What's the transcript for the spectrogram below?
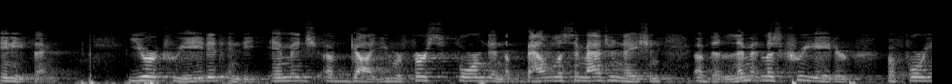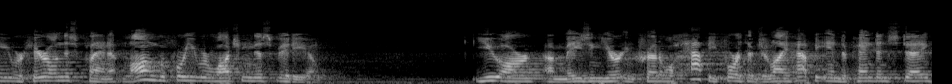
anything. You are created in the image of God. You were first formed in the boundless imagination of the limitless Creator before you were here on this planet, long before you were watching this video. You are amazing. You're incredible. Happy 4th of July. Happy Independence Day.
